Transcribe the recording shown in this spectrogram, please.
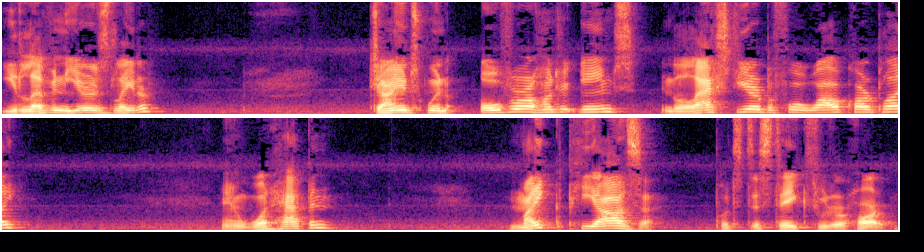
11 years later, Giants win over 100 games in the last year before wild card play. And what happened? Mike Piazza puts the stake through their heart.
